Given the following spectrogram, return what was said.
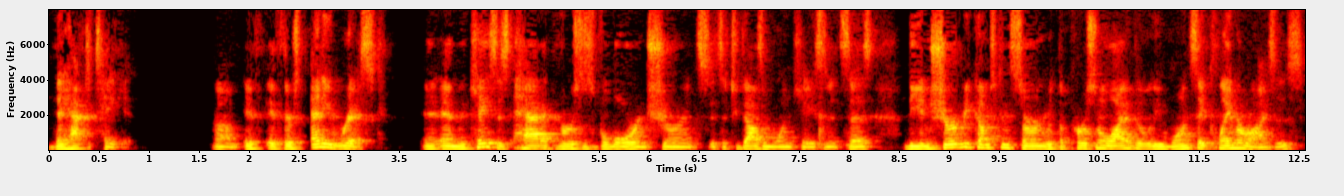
they have to take it. Um, if, if there's any risk, and, and the case is Haddick versus Valor Insurance, it's a 2001 case, and it says the insured becomes concerned with the personal liability once a claim arises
